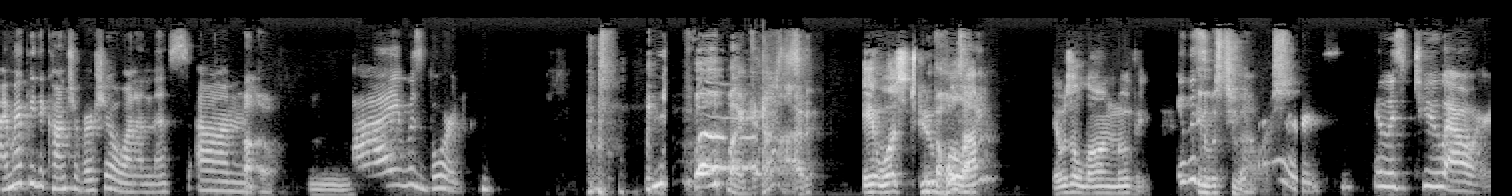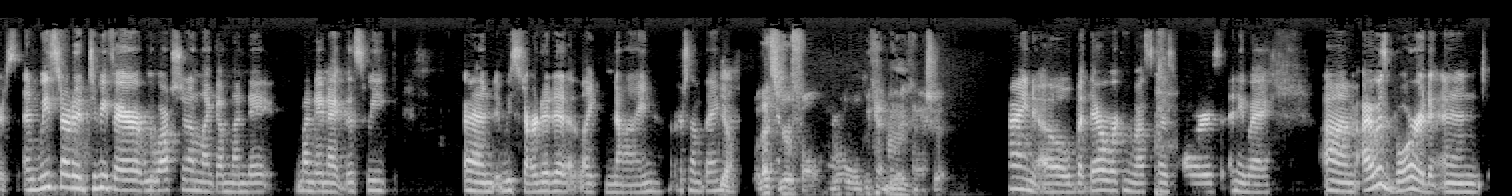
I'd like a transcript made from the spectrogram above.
I might be the controversial one on this. Um, Uh oh. I was bored. Oh my god! It was two The whole time? hours. It was a long movie. It was. It was two hours. It was two hours, and we started. To be fair, we watched it on like a Monday Monday night this week, and we started it at like nine or something. Yeah. Well, that's your fault. We're old. We can't do that kind of shit. I know, but they were working West Coast hours anyway. Um, I was bored, and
